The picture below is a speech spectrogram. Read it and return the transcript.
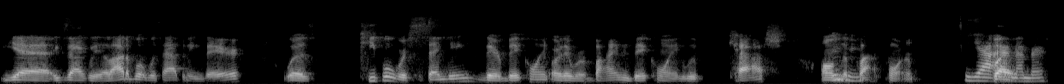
yeah, exactly. A lot of what was happening there was people were sending their Bitcoin or they were buying Bitcoin with cash on mm-hmm. the platform. Yeah, but, I remember.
